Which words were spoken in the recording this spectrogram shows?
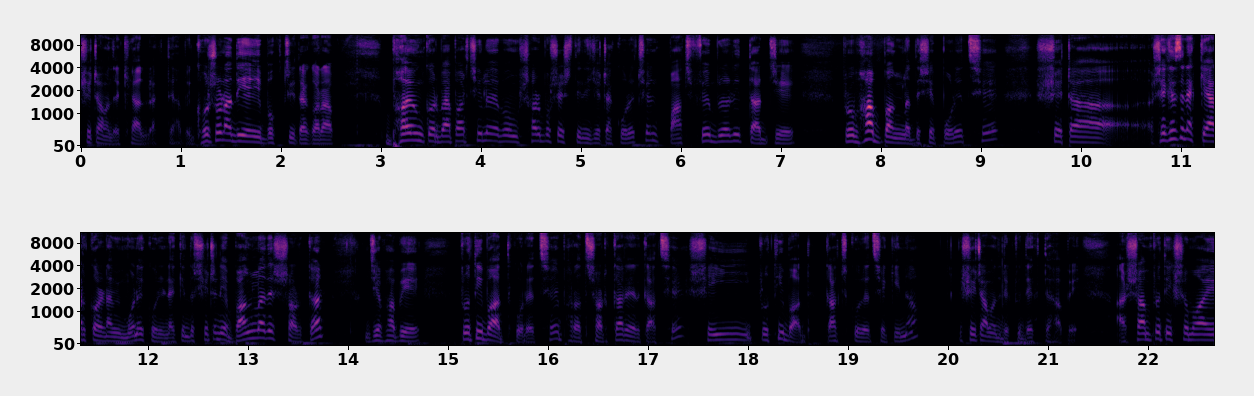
সেটা আমাদের খেয়াল রাখতে হবে। ঘোষণা দিয়ে এই বক্তৃতা করা ভয়ঙ্কর ব্যাপার ছিল এবং সর্বশেষ তিনি যেটা করেছেন, পাঁচ ফেব্রুয়ারি তার যে প্রভাব বাংলাদেশে পড়েছে, সেটা শেখ হাসিনা কেয়ার করেন আমি মনে করি না, কিন্তু সেটা নিয়ে বাংলাদেশ সরকার যেভাবে প্রতিবাদ করেছে, ভারত সরকারের কাছে সেই প্রতিবাদ কাজ করেছে কি না, সেটা আমাদের একটু দেখতে হবে। আর সাম্প্রতিক সময়ে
